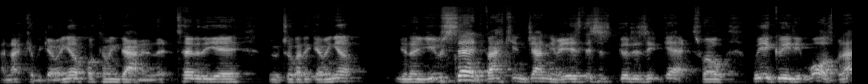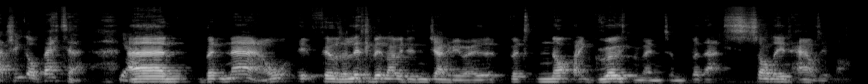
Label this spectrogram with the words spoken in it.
and that could be going up or coming down. In the turn of the year, we were talking about it going up you know, you said back in January, is this as good as it gets? Well, we agreed it was, but actually got better. Yeah. Um, but now it feels a little bit like we did in January, but not that growth momentum, but that solid housing market.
